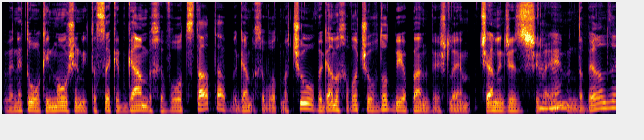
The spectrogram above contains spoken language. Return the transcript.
ונטוורק אין מושן מתעסקת גם בחברות סטארט-אפ וגם בחברות מצ'ור וגם בחברות שעובדות ביפן ויש להם challenges שלהם, mm-hmm. נדבר על זה.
